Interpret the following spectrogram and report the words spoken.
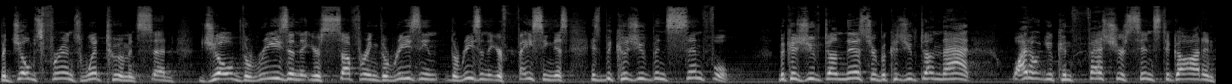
But Job's friends went to him and said, Job, the reason that you're suffering, the reason, the reason that you're facing this is because you've been sinful, because you've done this or because you've done that. Why don't you confess your sins to God and,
